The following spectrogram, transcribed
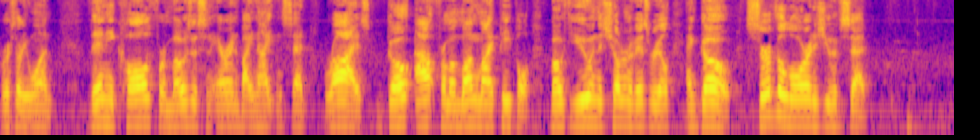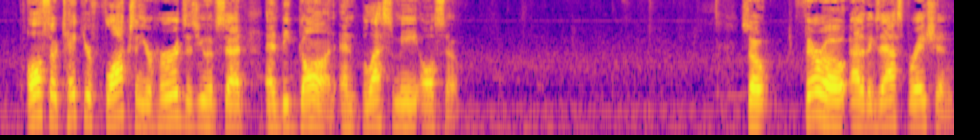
Verse 31 Then he called for Moses and Aaron by night and said, Rise, go out from among my people, both you and the children of Israel, and go, serve the Lord as you have said. Also take your flocks and your herds as you have said, and be gone, and bless me also. So Pharaoh, out of exasperation,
